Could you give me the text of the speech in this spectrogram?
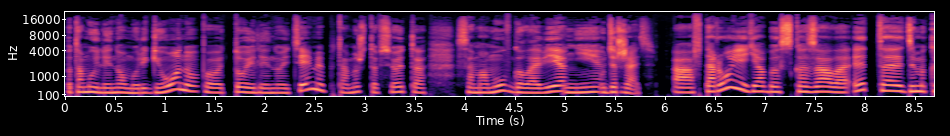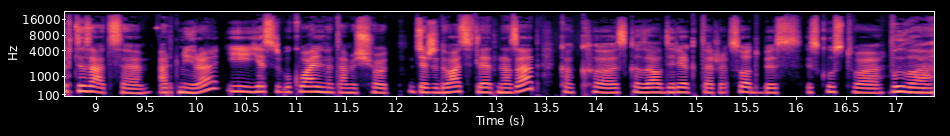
по тому или иному региону, по той или иной теме, потому что все это самому в голове не удержать. А второе, я бы сказала, это демократизация арт-мира. И если буквально там еще те же 20 лет назад, как э, сказал директор Сотбис, искусство было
